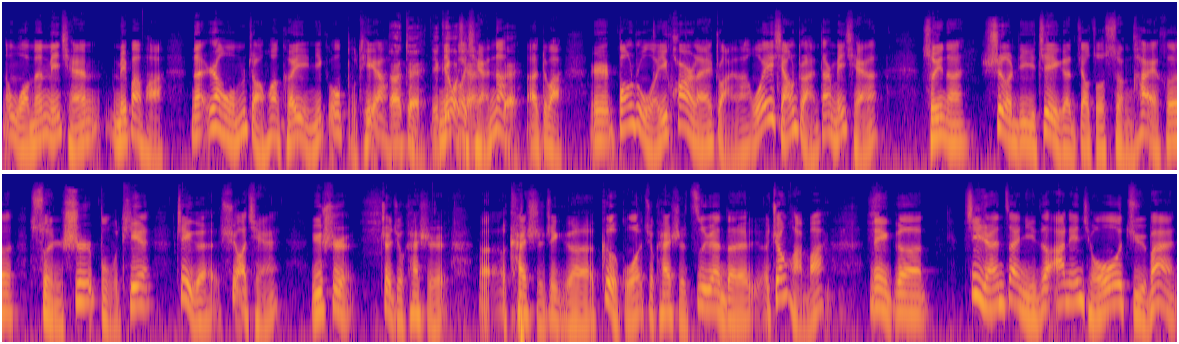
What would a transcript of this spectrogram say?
那我们没钱没办法，那让我们转换可以，你给我补贴啊，啊，对，你给我钱呢，啊，对吧？呃，帮助我一块儿来转啊，我也想转，但是没钱。所以呢，设立这个叫做损害和损失补贴，这个需要钱。于是这就开始，呃，开始这个各国就开始自愿的捐款吧。那个。既然在你的阿联酋举办，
